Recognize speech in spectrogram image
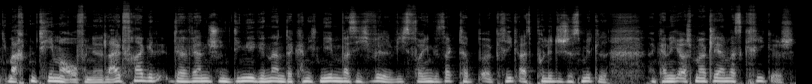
ich mache ein Thema auf. In der Leitfrage, da werden schon Dinge genannt. Da kann ich nehmen, was ich will. Wie ich es vorhin gesagt habe, äh, Krieg als politisches Mittel. Dann kann ich erstmal erklären, was Krieg ist.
